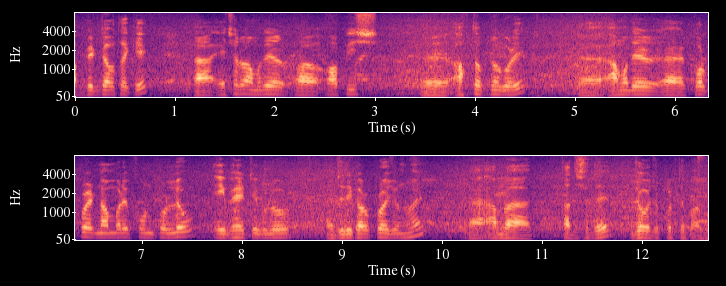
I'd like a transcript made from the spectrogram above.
আপডেট দেওয়া থাকে। এছাড়াও আমাদের অফিস আফতাবনগরে আমাদের কর্পোরেট নাম্বারে ফোন করলেও এই ভ্যারাইটিগুলোর যদি কারও প্রয়োজন হয় আমরা তাদের সাথে যোগাযোগ করতে পারব।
